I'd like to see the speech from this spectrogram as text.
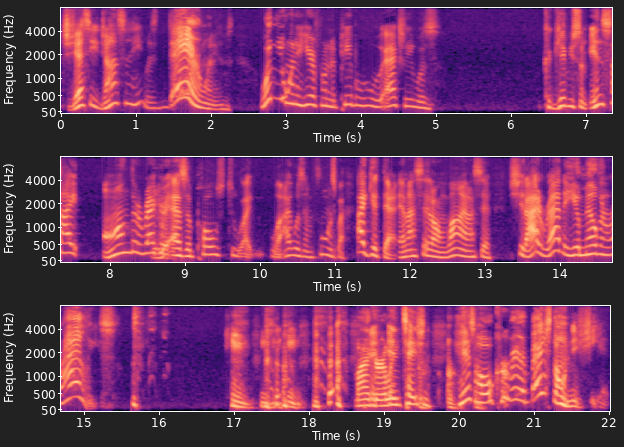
Jesse Johnson. He was there when it was. Wouldn't you want to hear from the people who actually was could give you some insight on the record as opposed to like, well, I was influenced by. I get that, and I said online, I said, shit, I'd rather hear Melvin Riley's. My in- girlie. intention. His whole career based on this shit,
